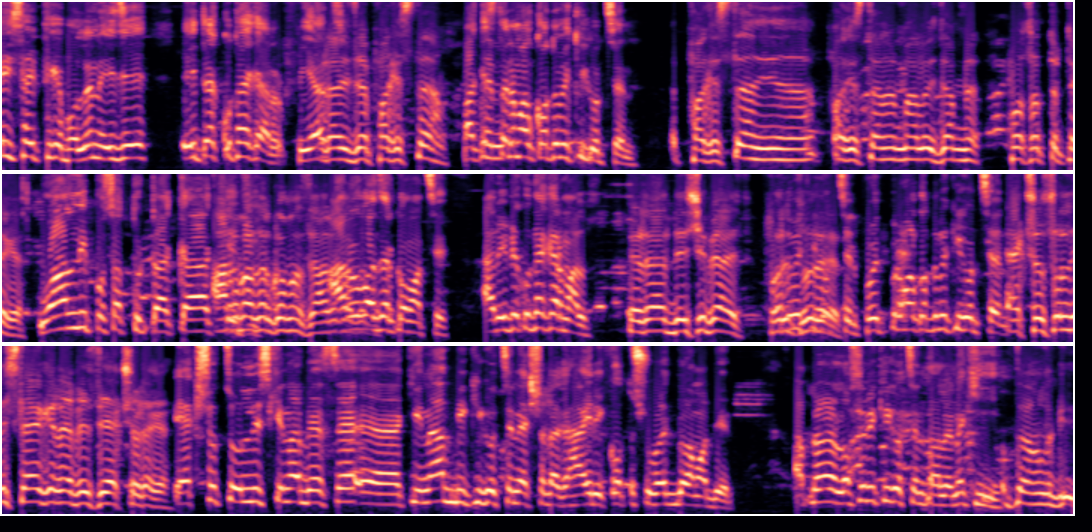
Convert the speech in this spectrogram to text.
এই সাইড থেকে বলেন এই যে এইটা কোথায়কার পেঁয়াজ? এই যে পাকিস্তান। পাকিস্তানের মাল কত বিক্রি করছেন? পাকিস্তান পাকিস্তানের মাল হয়েছে আপনার পঁচাত্তর টাকা। ওয়ানলি পঁচাত্তর টাকা আরও বাজার কম আছে আরও বাজার কম আছে। আর এটা কোথায়কার মাল? এটা দেশি করছেন? ফরিদপুর মাল কত বিক্রি করছেন? একশো চল্লিশ টাকা কিনা বেশি একশো টাকা। একশো চল্লিশ কিনা বেচে কিনা বিক্রি করছেন একশো টাকা। হাই রে কত সৌভাগ্য আমাদের। আপনারা লসে বিক্রি করছেন তাহলে নাকি? তাহলে কি?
